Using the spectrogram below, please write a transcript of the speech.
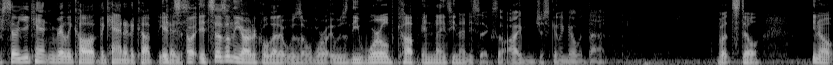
so you can't really call it the Canada Cup because uh, it says in the article that it was a world. It was the World Cup in 1996. So I'm just gonna go with that. But still, you know,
